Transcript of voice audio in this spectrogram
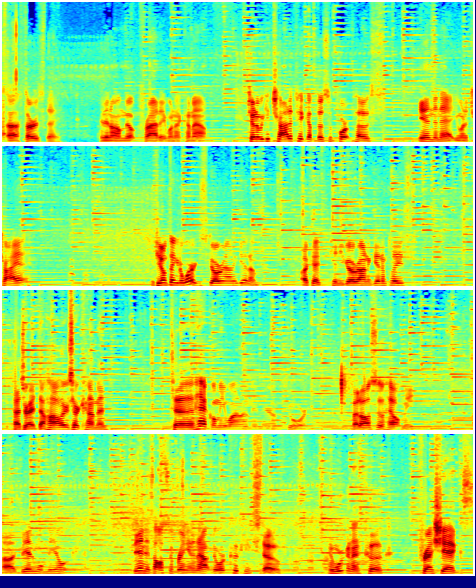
uh, Thursday, and then I'll milk Friday when I come out. Jonah, we could try to pick up those support posts in the net. You wanna try it? If you don't think it'll work, just go around and get them. Okay, can you go around and get them, please? That's right, the haulers are coming to heckle me while I'm in there, I'm sure. But also help me. Uh, ben will milk. Ben is also bringing an outdoor cooking stove, and we're gonna cook fresh eggs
